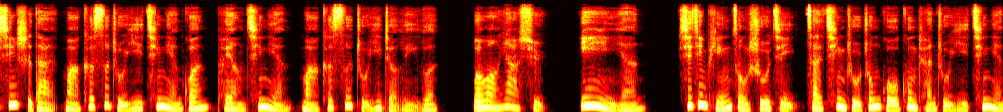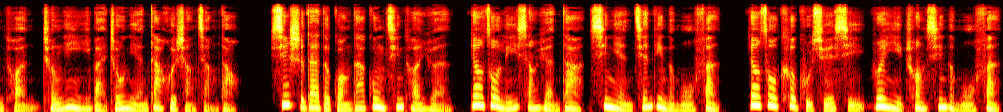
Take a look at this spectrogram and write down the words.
新时代马克思主义青年观培养青年马克思主义者理论。文王亚序一引言：习近平总书记在庆祝中国共产主义青年团成立一百周年大会上讲到，新时代的广大共青团员要做理想远大、信念坚定的模范，要做刻苦学习、锐意创新的模范，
